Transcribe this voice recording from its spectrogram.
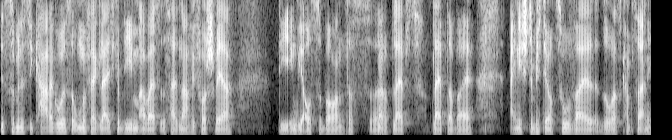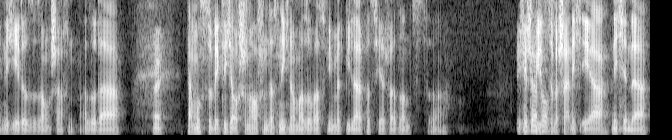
ist zumindest die Kadergröße ungefähr gleich geblieben, aber es ist halt nach wie vor schwer, die irgendwie auszubauen. Das äh, Ja. bleibt, bleibt dabei. Eigentlich stimme ich dir auch zu, weil sowas kannst du eigentlich nicht jede Saison schaffen. Also da, nee. da musst du wirklich auch schon hoffen, dass nicht nochmal sowas wie mit Bilal passiert, weil sonst äh, ich hätte das spielst du wahrscheinlich eher nicht in der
